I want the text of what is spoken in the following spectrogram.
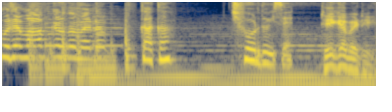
मुझे माफ़ कर दो मैडम। काका छोड़ दो इसे। ठीक है बेटी।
